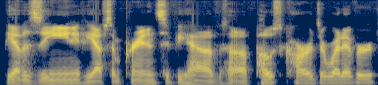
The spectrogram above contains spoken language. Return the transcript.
If you have a zine, if you have some prints, if you have uh, postcards or whatever,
